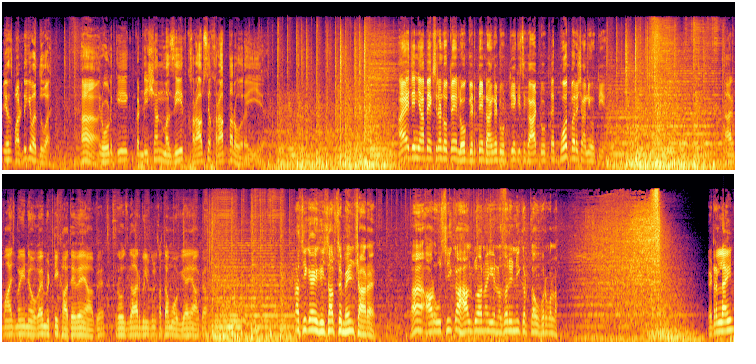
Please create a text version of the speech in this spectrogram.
पीएस पार्टी की बद दुआ है। हाँ। रोड की कंडीशन मजीद ख़राब से ख़राब तर हो रही है। आए दिन यहाँ पे एक्सीडेंट होते हैं लोग गिरते हैं टांगे टूटती हैं किसी का हाथ टूटता है बहुत परेशानी होती है। चार पाँच महीने हो गए मिट्टी खाते हुए यहाँ पे। रोज़गार बिल्कुल ख़त्म हो गया है यहाँ का। कराची के एक हिसाब से मेन शहर है। हाँ और उसी का हाल जो है ना ये नज़र ही नहीं करता ऊपर वाला। गटर लाइन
